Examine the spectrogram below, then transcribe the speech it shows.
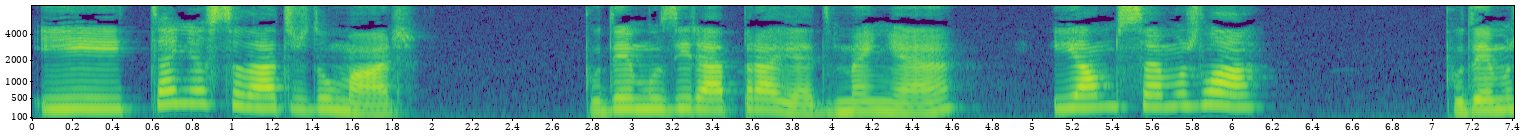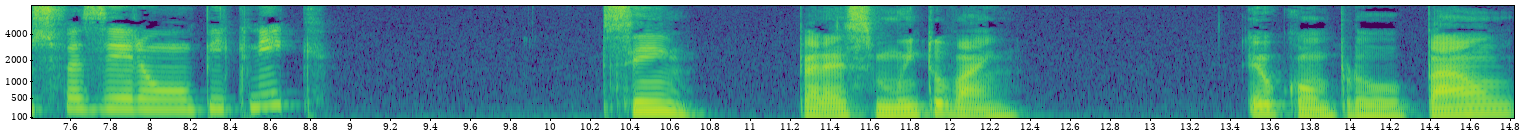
e tenho saudades do mar. Podemos ir à praia de manhã e almoçamos lá. Podemos fazer um piquenique? Sim, parece muito bem. Eu compro pão,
